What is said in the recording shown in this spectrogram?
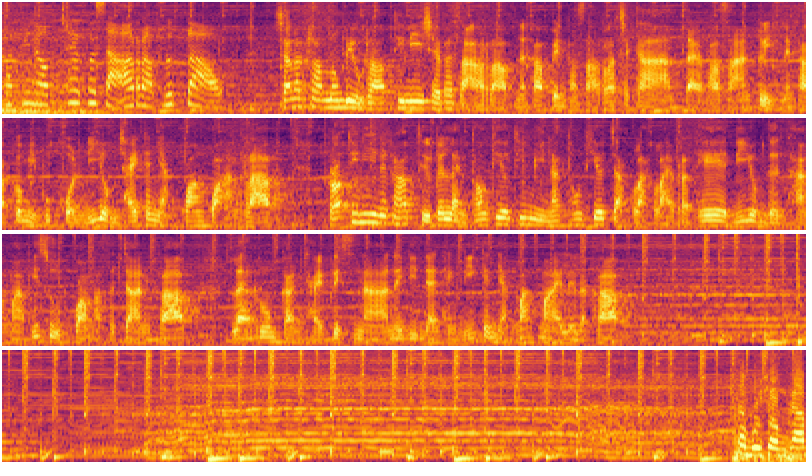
คะพี่น็อปใช่ภาษาอาหรับหรือเปล่า ใช่แล้วครับน้องบิวครับที่นี่ใช้ภาษาอาหรับนะครับเป็นภาษาราชการแต่ภาษาอังกฤษนะครับก็มีผู้คนนิยมใช้กันอย่างกว้างขวางครับ เพราะที่นี่นะครับถือเป็นแหล่งท่องเที่ยวที่มีนักท่องเที่ยวจากหลากหลายประเทศ นิยมเดินทางมาพิสูจน์ความอัศจรรย์ครับ และร่วมกันไขปริศนาในดินแดนแห่งนี้กันอย่างมากมายเลยล่ะครับท่านผู้ชมครับ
